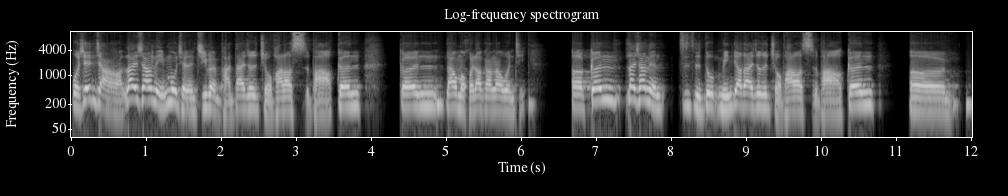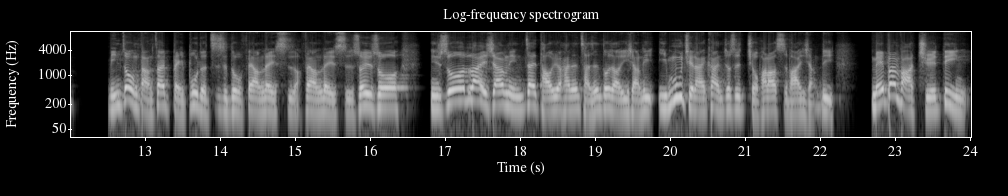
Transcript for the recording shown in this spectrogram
我先讲啊，赖香林目前的基本盘大概就是九趴到十趴，跟跟来我们回到刚刚那问题，呃，跟赖香林支持度民调大概就是九趴到十趴，跟呃民众党在北部的支持度非常类似，非常类似，所以说你说赖香林在桃园还能产生多少影响力？以目前来看，就是九趴到十趴影响力，没办法决定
